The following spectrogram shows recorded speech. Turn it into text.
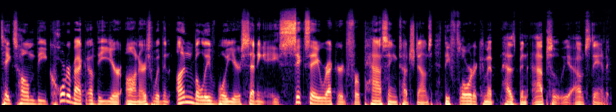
takes home the Quarterback of the Year honors with an unbelievable year, setting a 6A record for passing touchdowns. The Florida commit has been absolutely outstanding.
